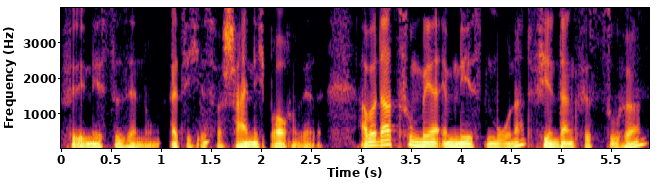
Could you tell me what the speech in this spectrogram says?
für die nächste Sendung, als ich es wahrscheinlich brauchen werde. Aber dazu mehr im nächsten Monat. Vielen Dank fürs Zuhören.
